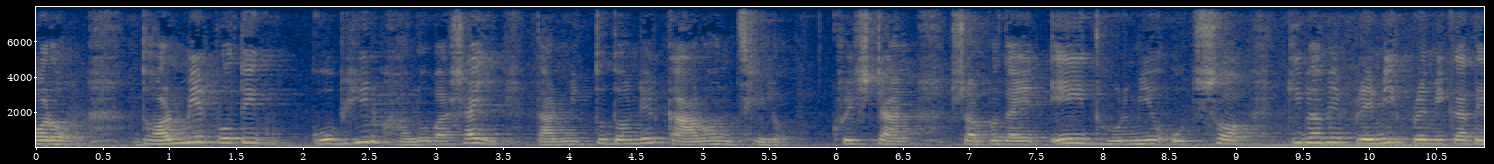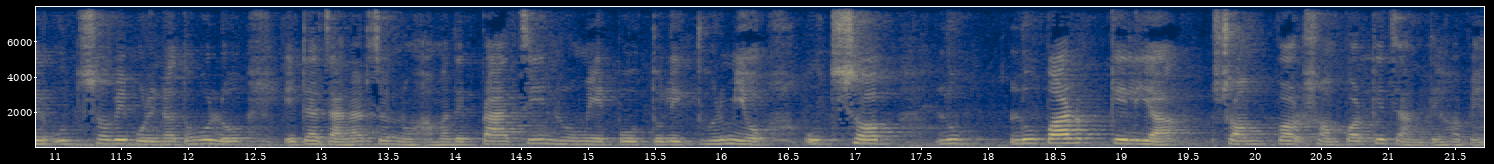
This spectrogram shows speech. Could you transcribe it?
বরং ধর্মের প্রতি গভীর ভালোবাসাই তার মৃত্যুদণ্ডের কারণ ছিল। খ্রিস্টান সম্প্রদায়ের এই ধর্মীয় উৎসব কীভাবে প্রেমিক প্রেমিকাদের উৎসবে পরিণত হলো, এটা জানার জন্য আমাদের প্রাচীন রোমের পৌত্তলিক ধর্মীয় উৎসব লুপারকেলিয়া সম্পর- সম্পর্কে জানতে হবে।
